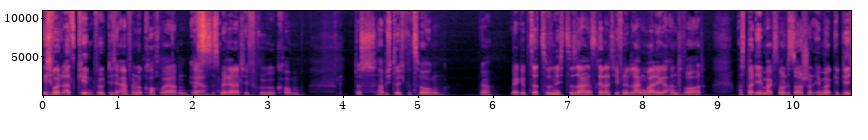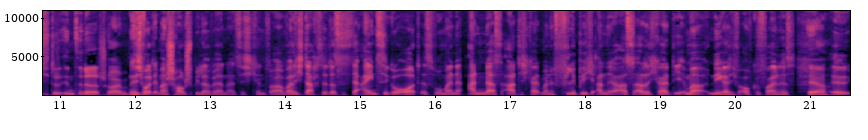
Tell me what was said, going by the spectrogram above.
Ich wollte als Kind wirklich einfach nur Koch werden. Das Ja. ist mir relativ früh gekommen. Das habe ich durchgezogen. Ja, mehr gibt es dazu nicht zu sagen. ist relativ eine langweilige Antwort. Was bei dir, Max, wolltest du auch schon immer Gedichte ins Internet schreiben? Nee, Ich wollte immer Schauspieler werden, als ich Kind war, weil ich dachte, dass es der einzige Ort ist, wo meine Andersartigkeit, meine flippig Andersartigkeit, die immer negativ aufgefallen ist, Ja. äh,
